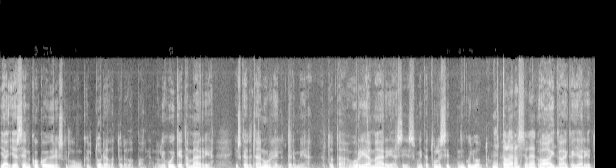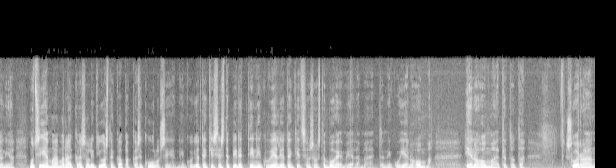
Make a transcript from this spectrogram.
Ja, ja sen koko 90-luvun kyllä todella, todella paljon. Ne oli huikeita määriä, jos käytetään urheilutermiä tota, hurjaa määriä siis, mitä tuli sitten niin kuin juotu. Nyt toleranssi oli aika Aika, aika järjetön. Ja, mutta siihen maailman aikaan se oli juosten kapakkaa, se kuului siihen. Niin kuin jotenkin se sitä pidettiin niin kuin vielä jotenkin, että se on semmoista boheemielämää, että niin kuin hieno homma. Hieno homma, että tota, suoraan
